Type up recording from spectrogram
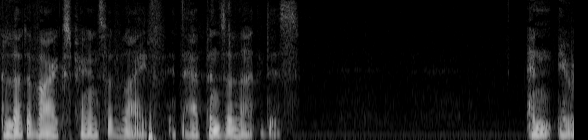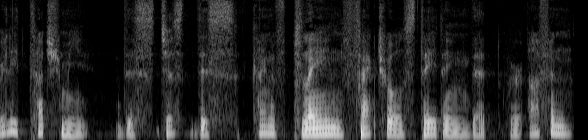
a lot of our experience of life. It happens a lot, this. And it really touched me, this just this kind of plain factual stating that we're often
